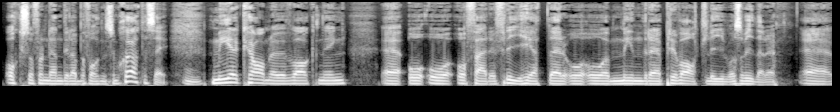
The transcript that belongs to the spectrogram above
också från den del av befolkningen som sköter sig. Mer kameraövervakning eh, och, och, och färre friheter och, och mindre privatliv och så vidare. Eh,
